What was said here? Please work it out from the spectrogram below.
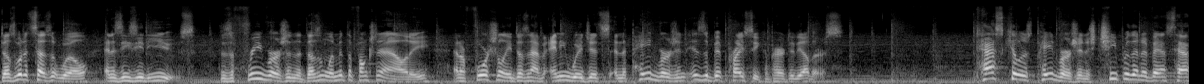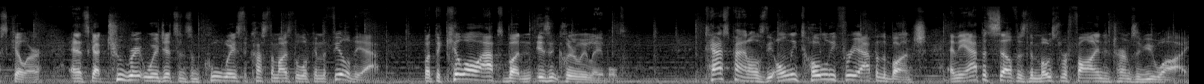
does what it says it will, and is easy to use. There's a free version that doesn't limit the functionality, and unfortunately it doesn't have any widgets, and the paid version is a bit pricey compared to the others. Task Killer's paid version is cheaper than Advanced Task Killer, and it's got two great widgets and some cool ways to customize the look and the feel of the app. But the Kill All Apps button isn't clearly labeled. Task Panel is the only totally free app of the bunch, and the app itself is the most refined in terms of UI.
